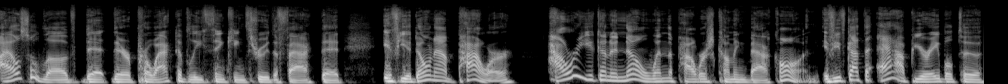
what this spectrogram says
I also love that they're proactively thinking through the fact that if you don't have power, how are you going to know when the power's coming back on? If you've got the app, you're able to,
